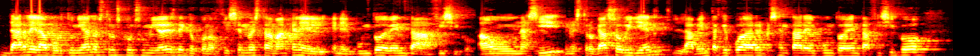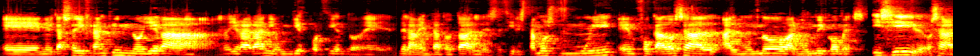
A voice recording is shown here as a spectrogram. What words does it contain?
darle la oportunidad a nuestros consumidores de que conociesen nuestra marca en el, en el punto de venta físico. Aún así, en nuestro caso, Guillén, la venta que pueda representar el punto de venta físico, eh, en el caso de Franklin, no, llega, no llegará ni un 10% de, la venta total. Es decir, estamos muy enfocados al, al mundo al mundo e-commerce. Y sí, o sea,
